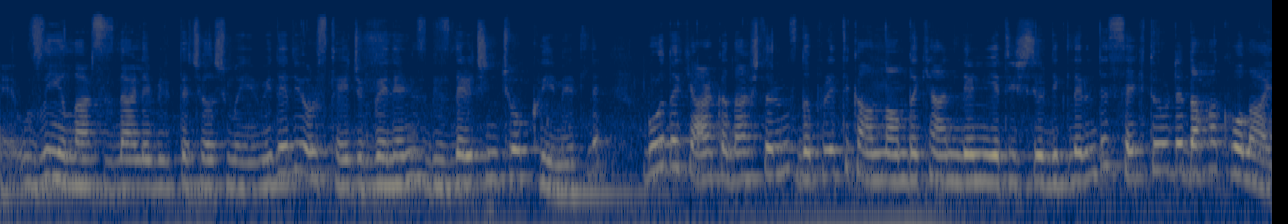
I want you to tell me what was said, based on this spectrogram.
e, uzun yıllar sizlerle birlikte çalışmayı ümit ediyoruz. Tecrübeleriniz bizler için çok kıymetli. Buradaki arkadaşlarımız da pratik anlamda kendilerini yetiştirdiklerinde sektörde daha kolay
